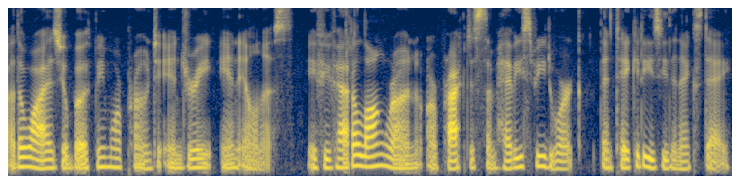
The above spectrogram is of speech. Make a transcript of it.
Otherwise, you'll both be more prone to injury and illness. If you've had a long run or practiced some heavy speed work, then take it easy the next day.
